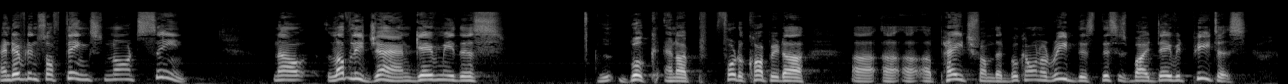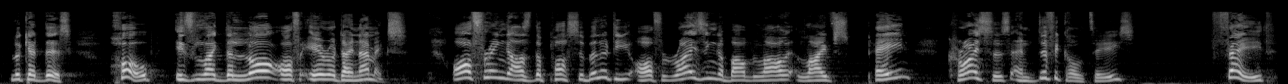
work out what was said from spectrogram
and evidence of things not seen. Now, lovely Jan gave me this book and I photocopied a, a, a, a page from that book. I want to read this. This is by David Peters. Look at this. Hope is like the law of aerodynamics, offering us the possibility of rising above life's pain, crisis, and difficulties faith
